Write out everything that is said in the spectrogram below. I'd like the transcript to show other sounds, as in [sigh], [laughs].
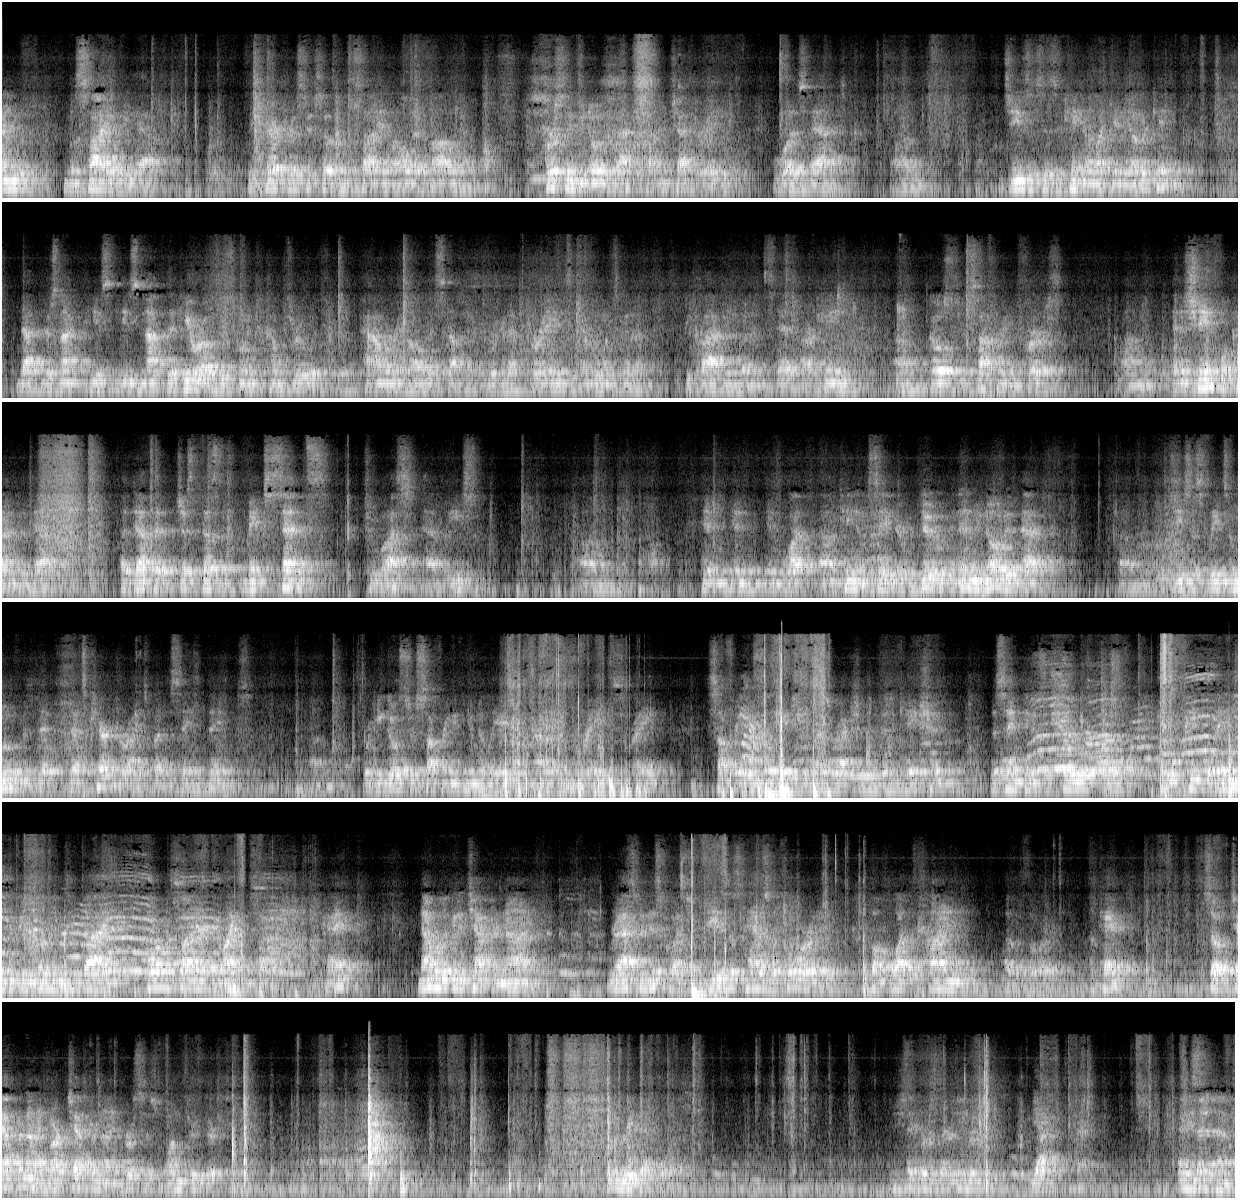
kind of Messiah we have, the characteristics of the Messiah and all that follow him. First thing we noted last time, chapter 8, was that um, Jesus is a king unlike any other king. That there's not he's he's not the hero who's going to come through with, power and all this stuff, and we're going to have parades and everyone's going to be clapping, but instead our king um, goes through suffering first, um, and a shameful kind of a death, a death that just doesn't make sense to us, at least. Um, in, in, in what uh, King and the Savior would do. And then we noted that um, Jesus leads a movement that, that's characterized by the same things. Um, where he goes through suffering and humiliation rather than praise, right? Suffering, humiliation, resurrection, and vindication. The same thing is true of his people. They need to be willing to die for Messiah and like Messiah. Okay? Now we're looking at chapter 9. We're asking this question Jesus has authority, but what kind of authority? Okay? So, chapter 9, Mark chapter 9, verses 1 through 13. Let me read that for us. Did you say verse 13 verses? Yeah. And he said to them,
